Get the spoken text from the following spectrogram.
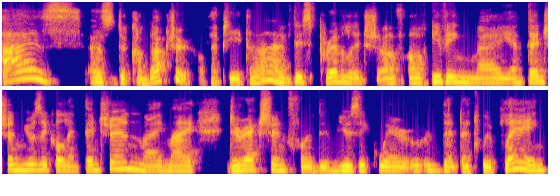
as as the conductor of La Pietà, I have this privilege of of giving my intention, musical intention, my my direction for the music where that, that we're playing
